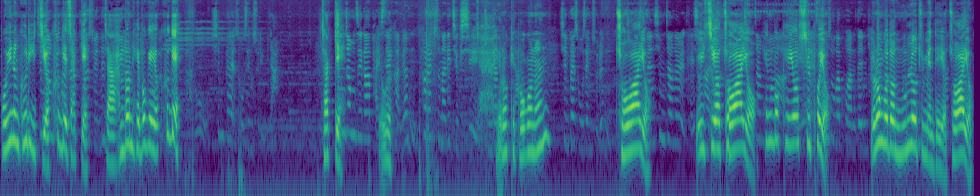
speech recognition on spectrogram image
보이는 글이 있지요. 크게, 작게. 자, 한번 해보게요. 크게. 작게. 발생하면 혈액 순환이 즉시. 이렇게 보고는 좋아요. 있지요. 좋아요. 행복해요. 슬퍼요. 요런 것도 눌러주면 돼요. 좋아요.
